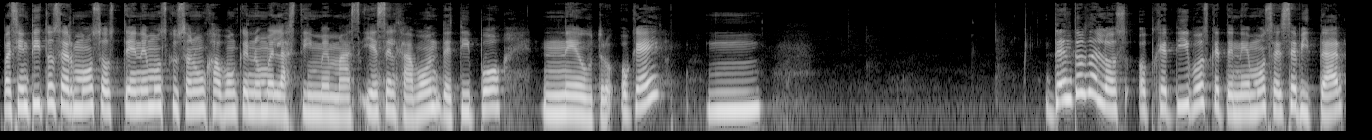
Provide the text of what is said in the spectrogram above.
pacientitos hermosos, tenemos que usar un jabón que no me lastime más y es el jabón de tipo neutro, ¿ok? Mm. Dentro de los objetivos que tenemos es evitar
